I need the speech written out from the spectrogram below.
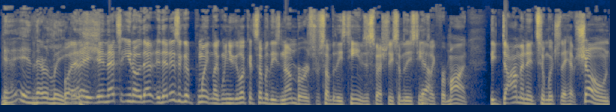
in, in, their league. Well, and, and, that's you know that that is a good point. Like when you look at some of these numbers for some of these teams, especially some of these teams yeah. like Vermont, the dominance in which they have shown,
